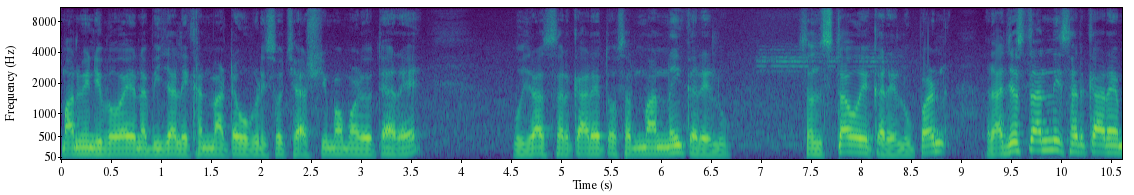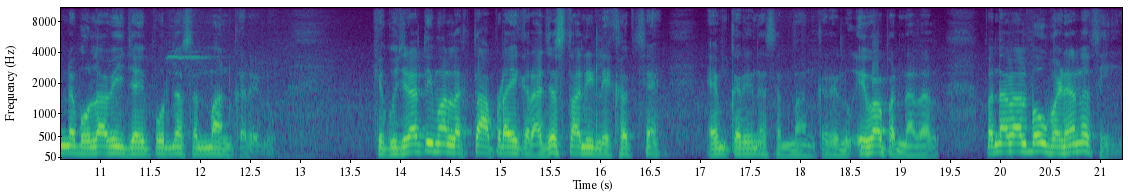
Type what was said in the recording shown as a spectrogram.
માનવીની ભવાઈ એના બીજા લેખન માટે ઓગણીસો છ્યાસીમાં મળ્યો ત્યારે ગુજરાત સરકારે તો સન્માન નહીં કરેલું. સંસ્થાઓએ કરેલું. પણ રાજસ્થાનની સરકારે એમને બોલાવી જયપુરને સન્માન કરેલું. કે ગુજરાતીમાં લખતા આપણા એક રાજસ્થાની લેખક છે, એમ કરીને સન્માન કરેલું. એવા પન્નાલાલ. પન્નાલાલ બહુ ભણ્યા નથી.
